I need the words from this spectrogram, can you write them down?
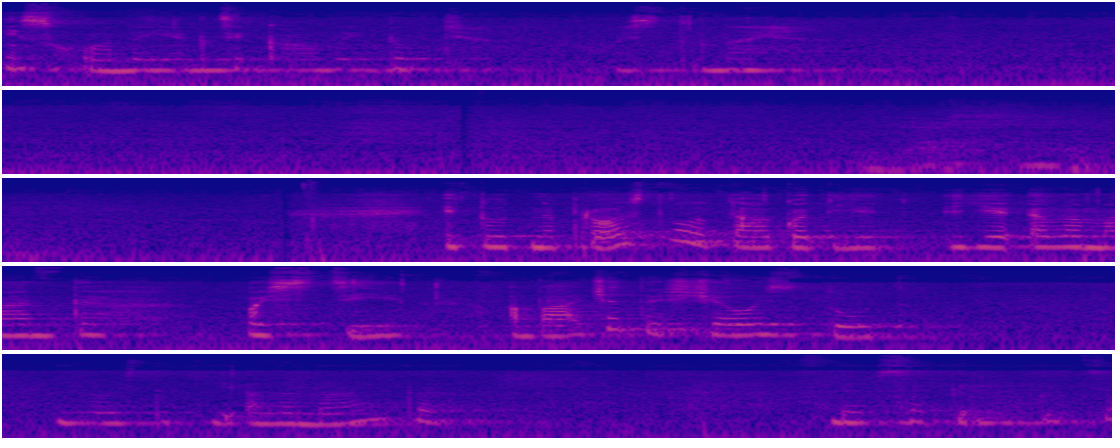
І сходи як цікаво йдуть. Ось туди. І тут не просто отак от є, є елементи ось ці, а бачите, ще ось тут. Є ось такі елементи, де все кріпиться.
